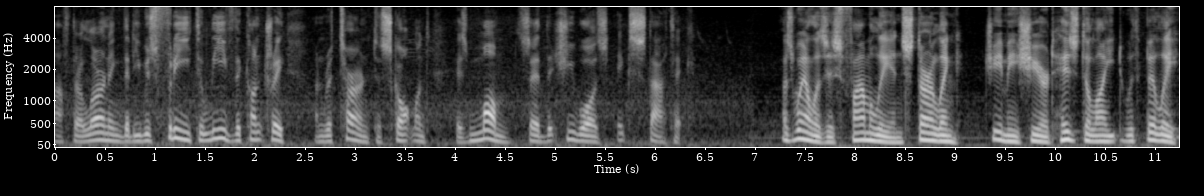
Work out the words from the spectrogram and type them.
after learning that he was free to leave the country and return to Scotland, his mum said that she was ecstatic. As well as his family in Stirling, Jamie shared his delight with Billy,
